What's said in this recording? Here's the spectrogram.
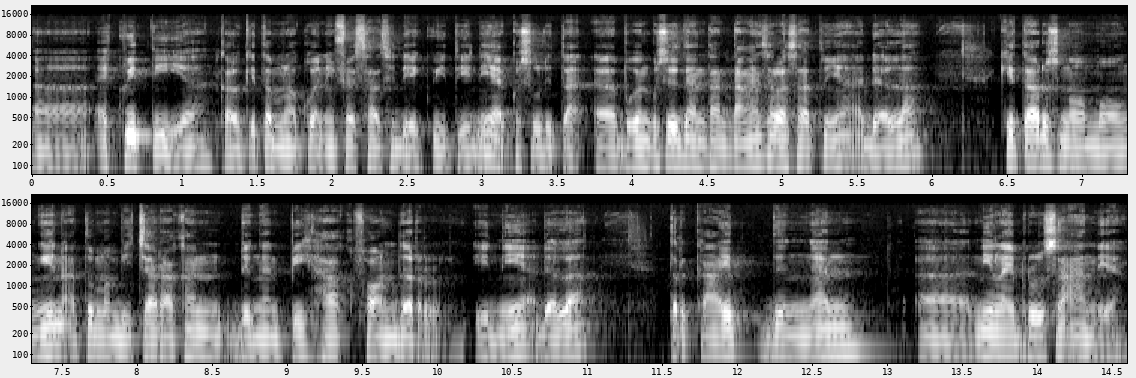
uh, equity ya, kalau kita melakukan investasi di equity ini ya kesulitan uh, bukan kesulitan tantangan salah satunya adalah kita harus ngomongin atau membicarakan dengan pihak founder ini adalah terkait dengan uh, nilai perusahaan ya.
